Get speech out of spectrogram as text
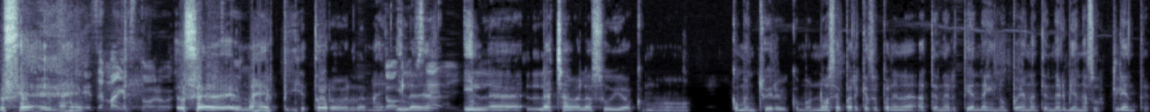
o sea, el más Ese man es toro. o sea, el más es toro, ¿verdad? Todo y la, sabe. y la, la chavala subió como, como en Twitter, como no sé para qué se ponen a, a tener tiendas y no pueden atender bien a sus clientes.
